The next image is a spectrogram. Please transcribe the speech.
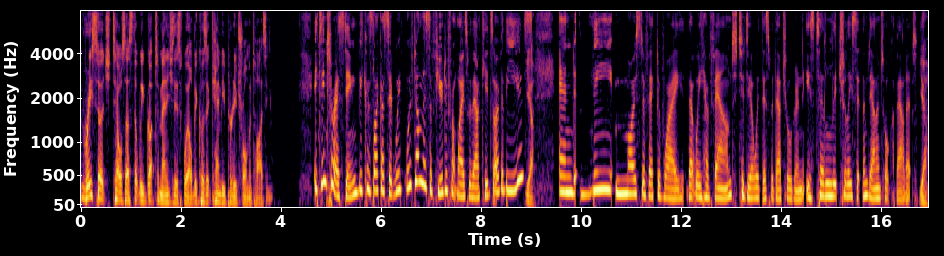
research tells us that we've got to manage this well because it can be pretty traumatizing. It's interesting because, like I said, we've we've done this a few different ways with our kids over the years. Yeah. And the most effective way that we have found to deal with this with our children is to literally sit them down and talk about it. Yeah.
